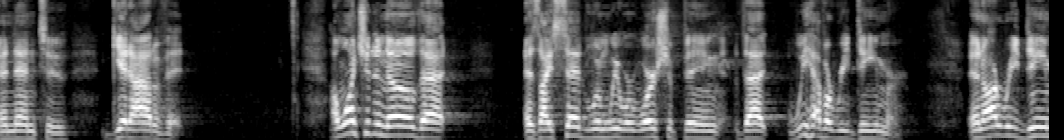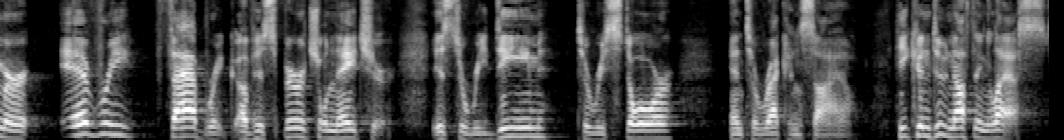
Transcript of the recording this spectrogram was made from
and then to get out of it. I want you to know that, as I said when we were worshiping, that we have a Redeemer. And our Redeemer, every fabric of his spiritual nature is to redeem, to restore, and to reconcile. He can do nothing less.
